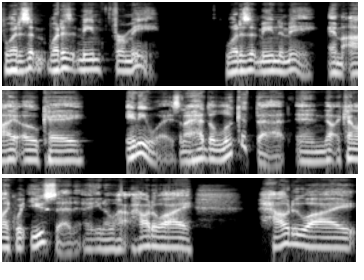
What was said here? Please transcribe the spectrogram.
what does it what does it mean for me? What does it mean to me? Am i okay anyways? And i had to look at that and kind of like what you said uh, you know how, how do i how do I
